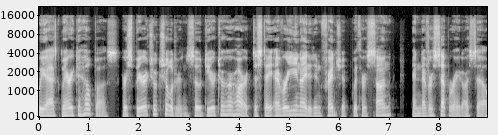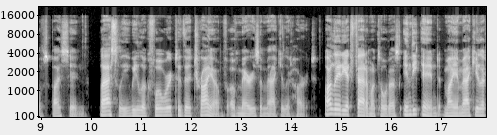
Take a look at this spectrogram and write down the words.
We ask Mary to help us, her spiritual children so dear to her heart, to stay ever united in friendship with her Son and never separate ourselves by sin. Lastly, we look forward to the triumph of Mary's Immaculate Heart. Our Lady at Fatima told us, In the end, my Immaculate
